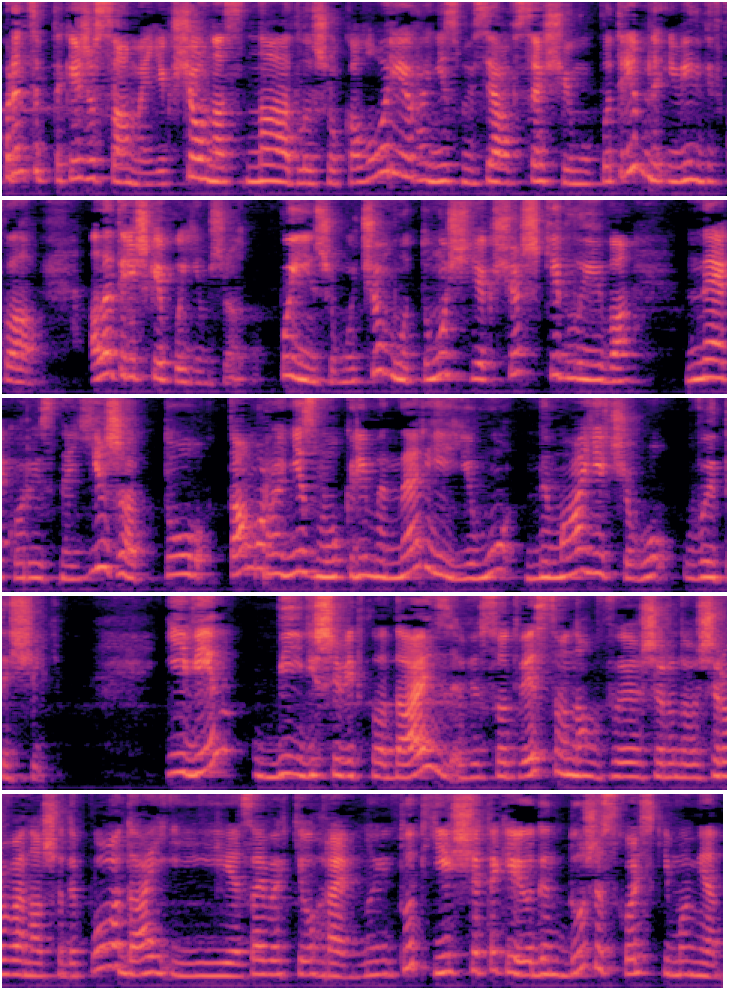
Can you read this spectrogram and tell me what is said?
принцип такий же самий. Якщо у нас надлишок калорій, організм взяв все, що йому потрібно, і він відклав, але трішки по-іншому. Чому? Тому що якщо шкідлива, некорисна їжа, то там організм, окрім енергії, йому немає чого витащити. І він більше відкладає, соответственно, в жирове наше депо да, і зайвих кілограмів. Ну і тут є ще такий один дуже скользький момент.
